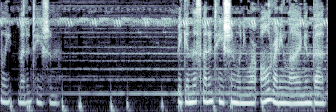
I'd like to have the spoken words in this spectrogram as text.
sleep meditation. Begin this meditation when you are already lying in bed,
